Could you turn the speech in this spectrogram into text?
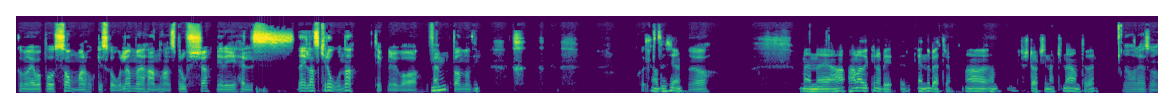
kommer ihåg, jag var på sommarhockeyskolan med han och hans brorsa nere i Häls... Nej, Landskrona. Typ när vi var 15 någonting. Sjukt. Ja, du ser. Ja. Men eh, han- hade kunnat bli ännu bättre. Han har förstört sina knän tyvärr. ja, det är så.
